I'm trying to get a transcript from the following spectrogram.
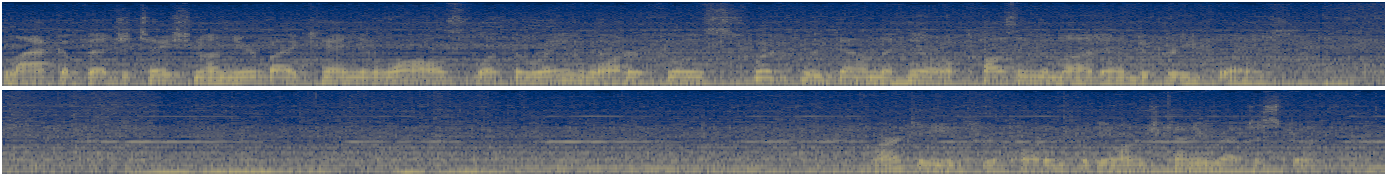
Lack of vegetation on nearby canyon walls let the rainwater flow swiftly down the hill, causing the mud and debris flows. Mark Eades reporting for the Orange County Register.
